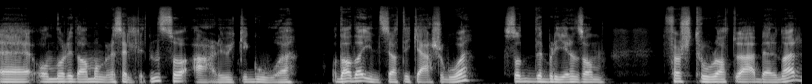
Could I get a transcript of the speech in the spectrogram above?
Eh, og når de da mangler selvtilliten, så er de jo ikke gode. Og da, da innser de at de ikke er så gode. Så det blir en sånn Først tror du at du er bedre enn du er,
